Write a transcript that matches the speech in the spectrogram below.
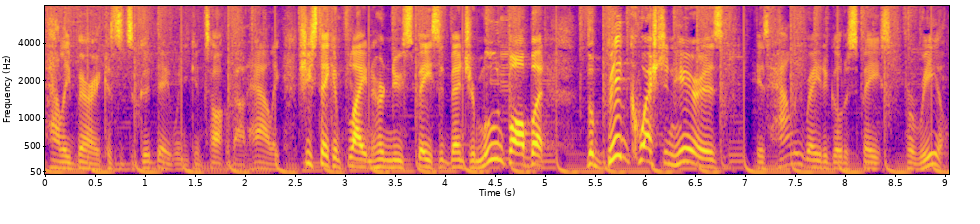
Halle Berry because it's a good day when you can talk about Halle. She's taking flight in her new space adventure, Moonfall. But the big question here is is Halle ready to go to space for real?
